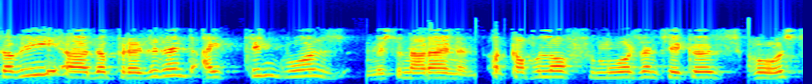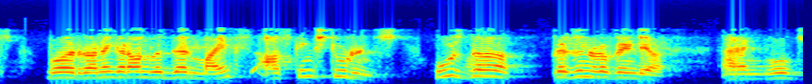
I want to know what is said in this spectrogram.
Tavi, uh, the president, I think was Mr. Narayanan. A couple of movers and shakers hosts were running around with their mics asking students, who's the president of India? And whoops,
